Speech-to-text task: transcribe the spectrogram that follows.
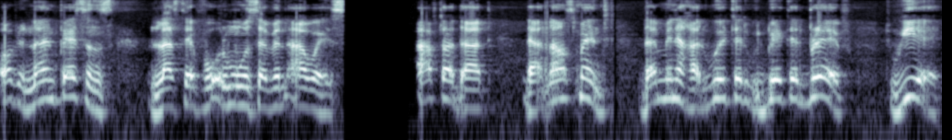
of the nine persons lasted for almost seven hours. After that, the announcement that many had waited with bated breath to hear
